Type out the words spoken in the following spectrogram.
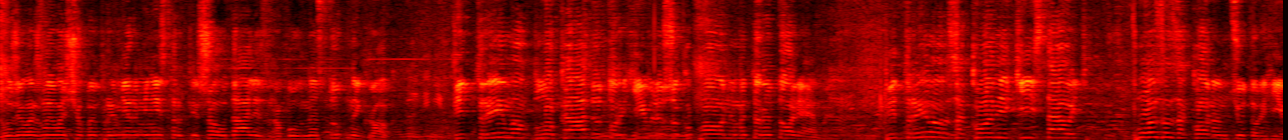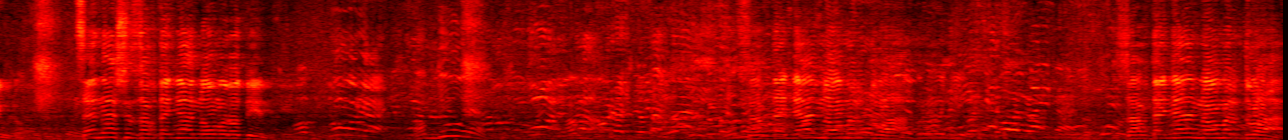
Дуже важливо, щоб прем'єр-міністр пішов далі, зробив наступний крок. Підтримав блокаду торгівлю з окупованими територіями. Підтримав закон, який ставить поза законом цю торгівлю. Це наше завдання номер один. Обдурять! Завдання номер два. Завдання номер два.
